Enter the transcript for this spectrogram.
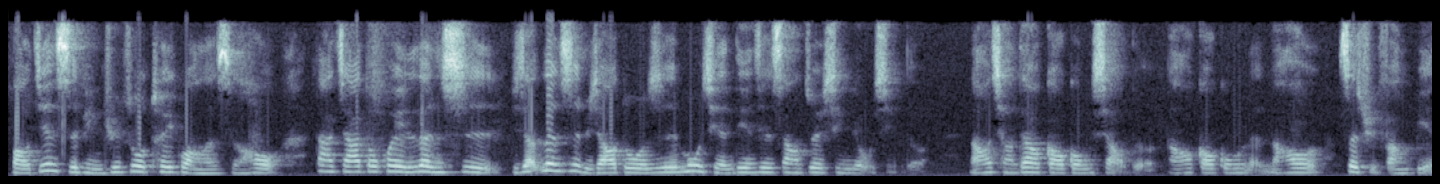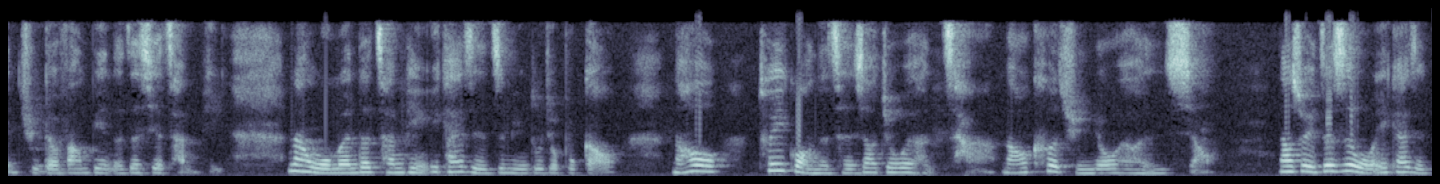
保健食品去做推广的时候，大家都会认识比较认识比较多的是目前电视上最新流行的。然后强调高功效的，然后高功能，然后摄取方便、取得方便的这些产品，那我们的产品一开始知名度就不高，然后推广的成效就会很差，然后客群又会很小。那所以这是我们一开始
